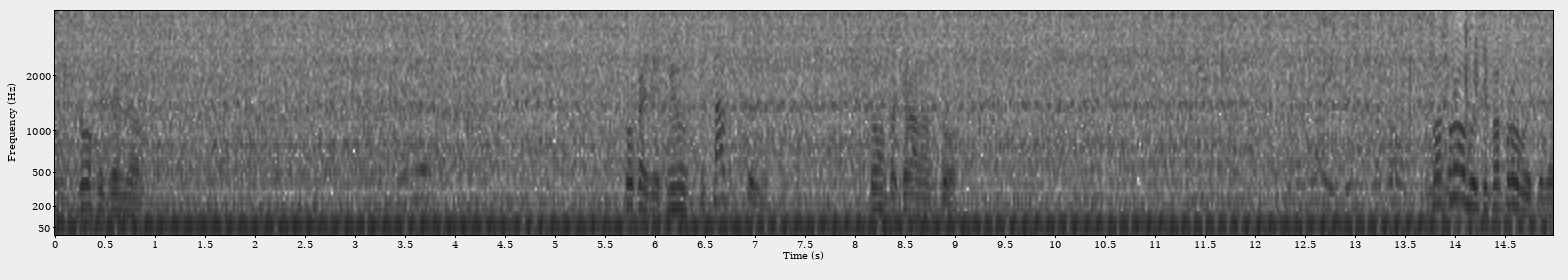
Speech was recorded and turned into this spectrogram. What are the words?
Он сдох и замерз. Сколько здесь? Минут 15 что ли? Что он так рано сдох? Попробуйте, попробуйте, да.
